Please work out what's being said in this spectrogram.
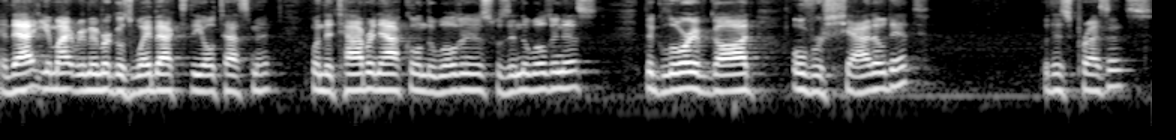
And that, you might remember, goes way back to the Old Testament when the tabernacle in the wilderness was in the wilderness. The glory of God overshadowed it with his presence.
